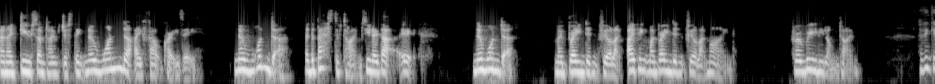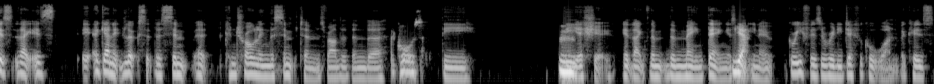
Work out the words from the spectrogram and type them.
and i do sometimes just think no wonder i felt crazy. No wonder at the best of times. You know that it no wonder my brain didn't feel like i think my brain didn't feel like mine for a really long time. I think it's like it's it, again it looks at the sim at controlling the symptoms rather than the the cause. the mm. the issue. It like the the main thing is yeah. you know grief is a really difficult one because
